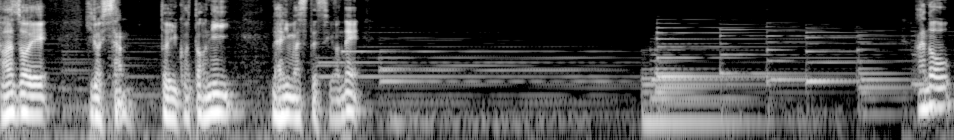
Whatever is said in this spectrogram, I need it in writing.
川添博さんということになりますですよね。あの、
